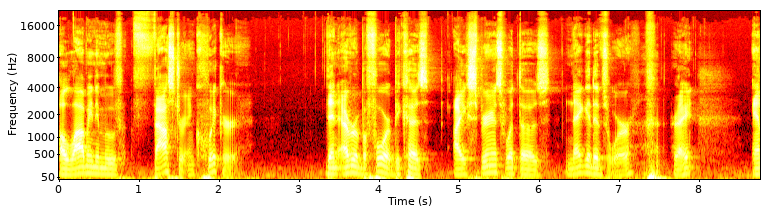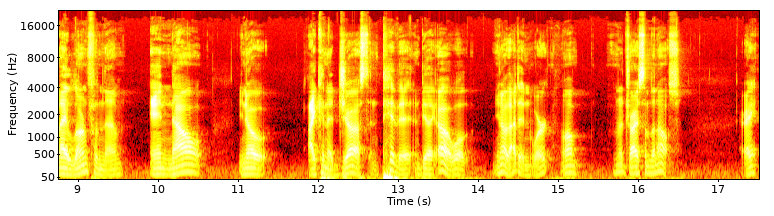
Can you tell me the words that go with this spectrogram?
allow me to move faster and quicker than ever before because I experienced what those negatives were, right? And I learned from them. And now, you know, I can adjust and pivot and be like, oh, well, you know, that didn't work. Well, I'm going to try something else right?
